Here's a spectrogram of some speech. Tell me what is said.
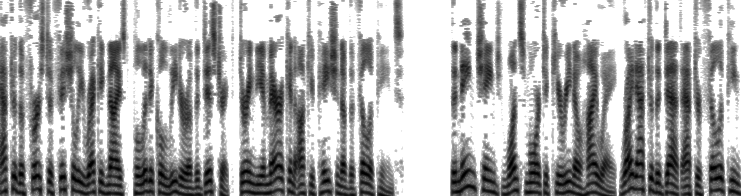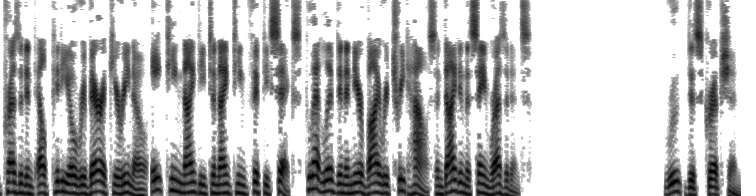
after the first officially recognized political leader of the district, during the American occupation of the Philippines. The name changed once more to Quirino Highway, right after the death after Philippine President Elpidio Rivera Quirino, 1890-1956, who had lived in a nearby retreat house and died in the same residence. Route description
